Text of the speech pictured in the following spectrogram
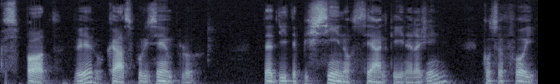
que se pode ver. O caso, por exemplo, da dita piscina oceânica aí na Lagina, quando se foi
